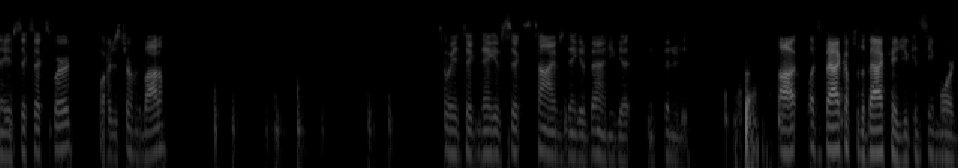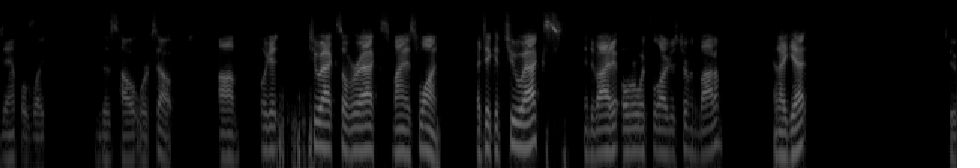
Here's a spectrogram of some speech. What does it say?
Negative 6x squared largest term at the bottom. So we take negative 6 times negative n, you get infinity. Uh, let's back up to the back page. You can see more examples like this, how it works out. Um, look at 2x over x minus 1. I take a 2x and divide it over what's the largest term at the bottom, and I get 2.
